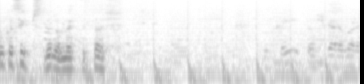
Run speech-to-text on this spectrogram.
Não consigo perceber onde é que tu estás. Estou a chegar agora.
